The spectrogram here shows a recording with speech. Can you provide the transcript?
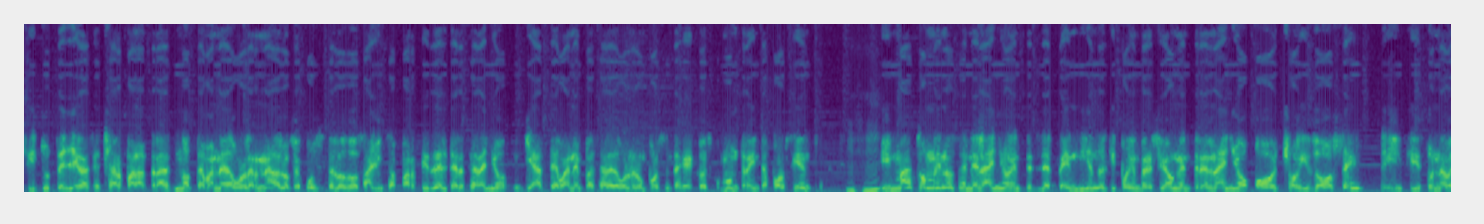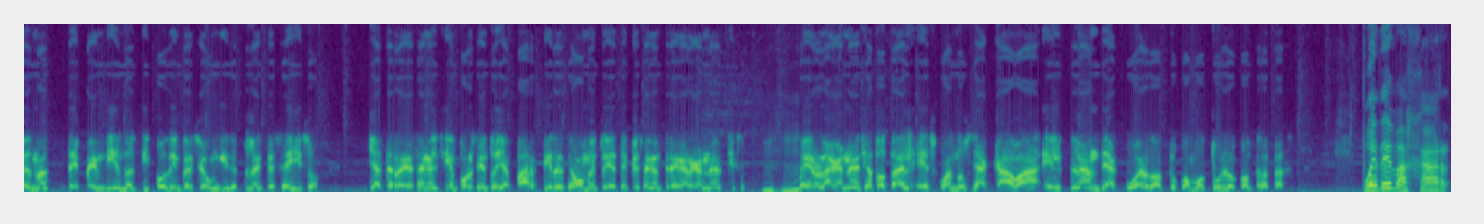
si tú te llegas a echar para atrás, no te van a devolver nada de lo que pusiste los dos años. A partir del tercer año ya te van a empezar a devolver un porcentaje que es como un 30%. Y más o menos en el año, dependiendo del tipo de inversión, entre el año 8 y 12, insisto una vez más, dependiendo del tipo de inversión y del plan que se hizo, ya te regresan el 100% y a partir de ese momento ya te empiezan a entregar ganancias. Pero la ganancia total es cuando se acaba el plan de acuerdo a tu cómo tú lo contrataste puede bajar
